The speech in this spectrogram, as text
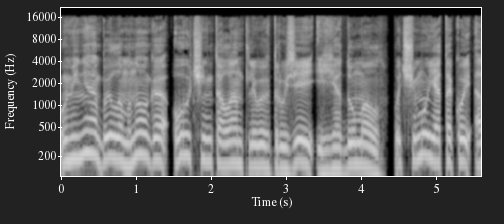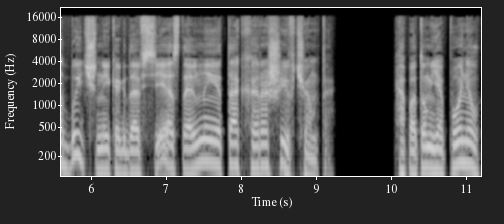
У меня было много очень талантливых друзей, и я думал, почему я такой обычный, когда все остальные так хороши в чем-то. А потом я понял,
